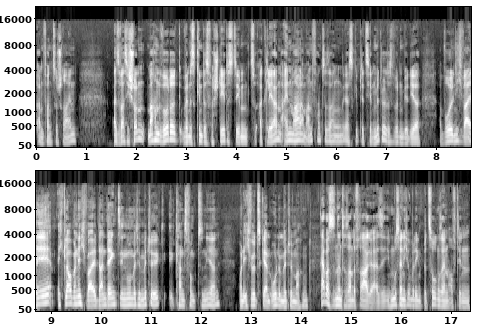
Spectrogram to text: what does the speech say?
anfangen zu schreien. Also was ich schon machen würde, wenn das Kind das versteht, ist dem zu erklären, einmal am Anfang zu sagen, es gibt jetzt hier ein Mittel, das würden wir dir, obwohl nicht, weil Nee, ich glaube nicht, weil dann denkt sie, nur mit dem Mittel kann es funktionieren. Und ich würde es gern ohne Mittel machen. Ja, aber es ist eine interessante Frage. Also ich muss ja nicht unbedingt bezogen sein auf den,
